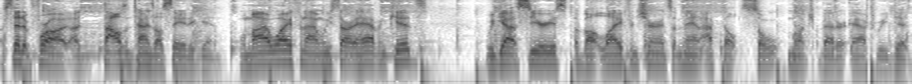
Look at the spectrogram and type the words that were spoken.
I've said it before a, a thousand times, I'll say it again. When my wife and I, when we started having kids, we got serious about life insurance, and man, I felt so much better after we did.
